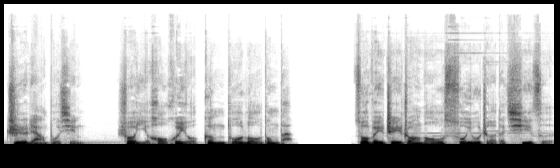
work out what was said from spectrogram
质量不行，说以后会有更多漏洞的。作为这幢楼所有者的妻子，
